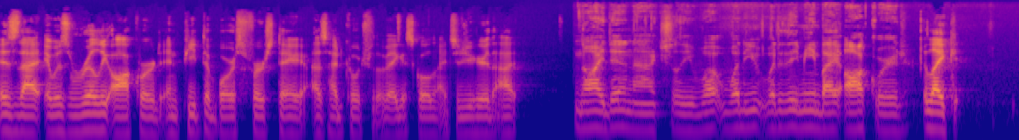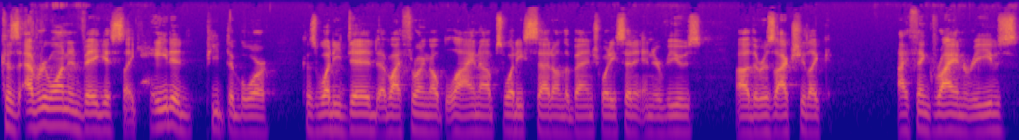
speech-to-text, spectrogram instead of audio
is that it was really awkward in Pete DeBoer's first day as head coach for the Vegas Golden Knights. Did you hear that? No, I didn't actually. What what do you what do they mean by awkward? Like because everyone in Vegas like hated Pete DeBoer because what he did by throwing up lineups, what he said on the bench, what he said in interviews. Uh, there was actually like, I think Ryan Reaves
